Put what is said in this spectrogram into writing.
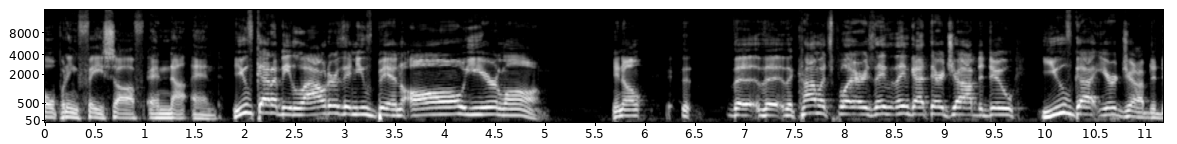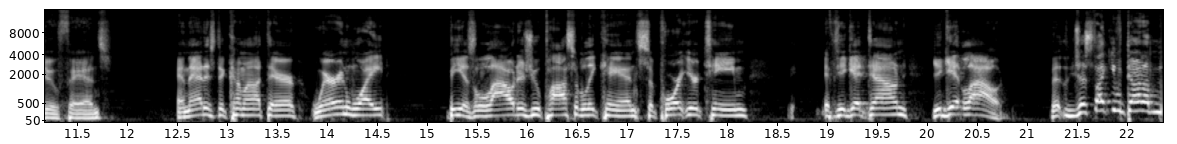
opening face-off and not end. You've got to be louder than you've been all year long. You know, the the the Comets players they they've got their job to do. You've got your job to do, fans, and that is to come out there wearing white, be as loud as you possibly can, support your team. If you get down, you get loud, just like you've done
